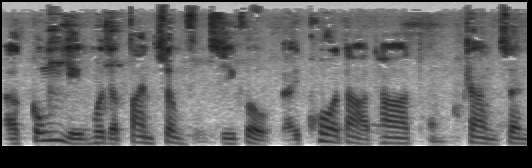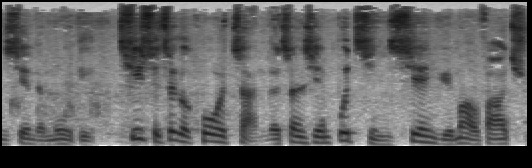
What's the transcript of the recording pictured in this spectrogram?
呃公营或者半政府机构来扩大他统战阵线的目的。其实这个扩展的阵线不仅限于贸发局，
